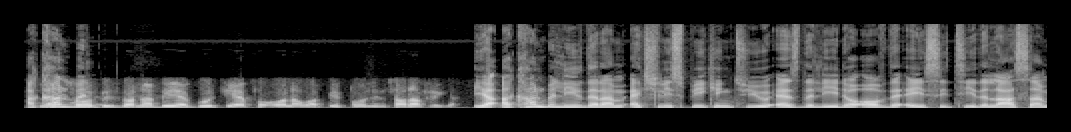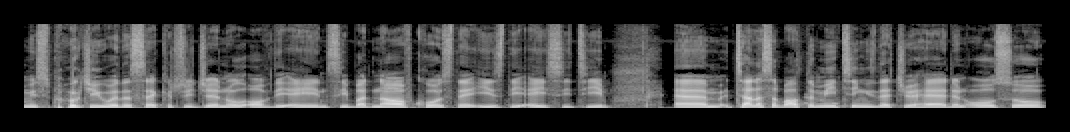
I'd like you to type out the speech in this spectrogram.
I can't Let's be- hope it's going to be a good year for all our people in South Africa. Yeah, I can't believe that I'm actually speaking to you as the leader of the ACT. The last time we spoke, you were the Secretary General of the ANC, but now, of course, there is the ACT. Um, tell us about the meetings that you had, and also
